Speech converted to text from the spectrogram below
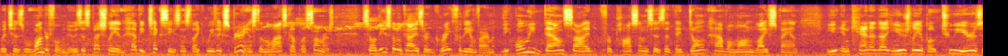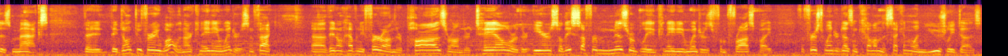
which is wonderful news, especially in heavy tick seasons like we've experienced in the last couple of summers. So these little guys are great for the environment. The only downside for possums is that they don't have a long lifespan. In Canada, usually about two years is max. They, they don't do very well in our Canadian winters. In fact, uh, they don't have any fur on their paws or on their tail or their ears, so they suffer miserably in Canadian winters from frostbite. The first winter doesn't kill them, the second one usually does.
